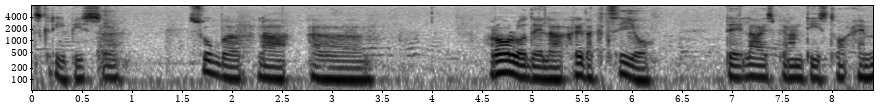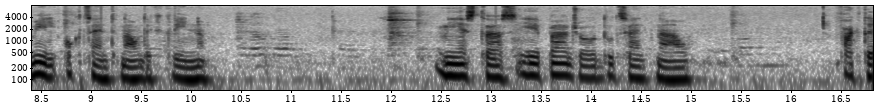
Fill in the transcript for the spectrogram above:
scribis eh, sub la uh, rolo de la redaccio de la esperantisto en 1895. Mi estas ie pagio ducent nau. Fakte,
